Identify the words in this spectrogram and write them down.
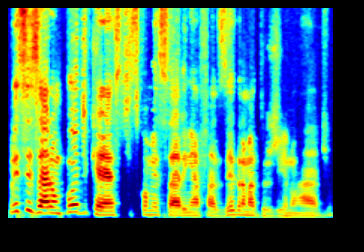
Precisaram podcasts começarem a fazer dramaturgia no rádio,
